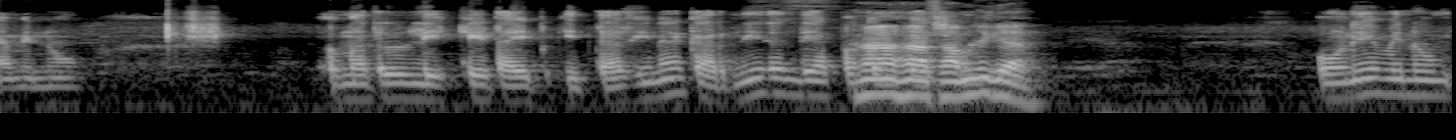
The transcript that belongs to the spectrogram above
ਆ ਮੈਨੂੰ। ਮਤਲਬ ਲਿਖ ਕੇ ਟਾਈਪ ਕੀਤਾ ਸੀ ਨਾ ਕਰ ਨਹੀਂ ਦਿੰਦੇ ਆਪਾਂ ਹਾਂ ਹਾਂ। ਸਮਝ ਗਿਆ। ਉਹਨੇ ਮੈਨੂੰ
